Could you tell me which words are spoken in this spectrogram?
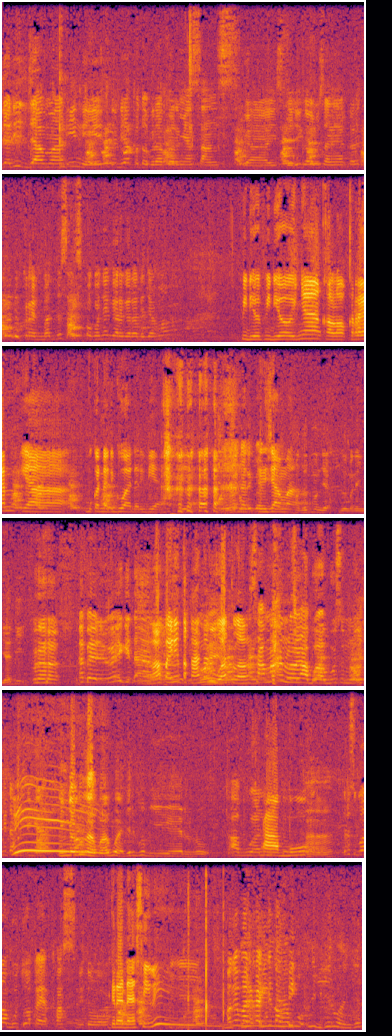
Jadi Jamal ini itu dia fotografernya Sans, guys. Jadi kalau misalnya kalian tuh keren banget Sans pokoknya gara-gara ada Jamal. Video-videonya kalau keren ya bukan dari gua dari dia. Bukan dari gua dari Aduh, belum ada yang jadi. Eh by the way kita Nggak apa ini tekanan buat lo. Samaan loh abu-abu semua kita bertiga. enggak gue gak abu-abu anjir gue biru. Abuan abu. Heeh. Terus gua abu tuh kayak pas gitu loh. gradasi wih. Oke, balik lagi ke topik. abu ini biru anjir.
